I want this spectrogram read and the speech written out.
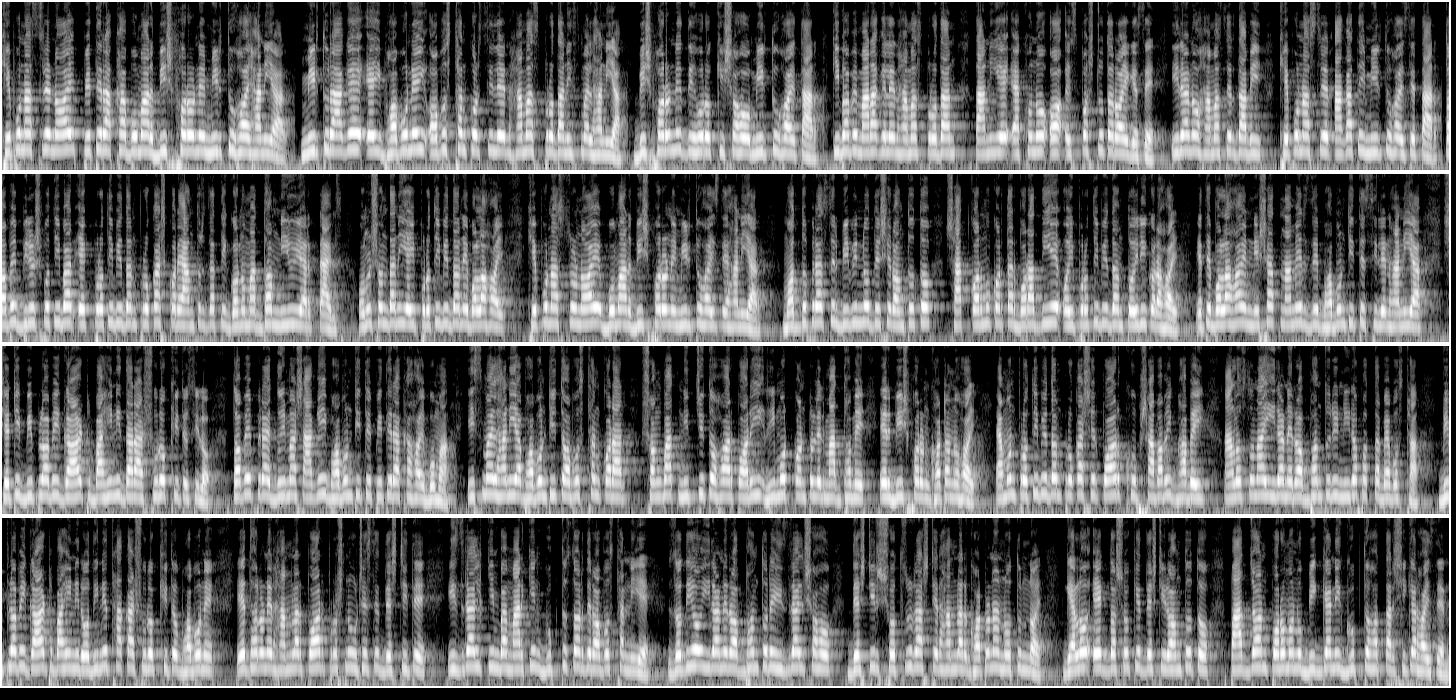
ক্ষেপণাস্ত্রে নয়, পেতে রাখা বোমার বিস্ফোরণে মৃত্যু হয় হানিয়ার। মৃত্যুর আগে এই ভবনেই অবস্থান করছিলেন হামাস প্রধান ইসমাইল হানিয়া। বিস্ফোরণে দেহরক্ষী সহ মৃত্যু হয় তার। কীভাবে মারা গেলেন হামাস প্রধান তা নিয়ে এখনও অস্পষ্টতা রয়ে গেছে। ইরান ও হামাসের দাবি, ক্ষেপণাস্ত্রের আঘাতেই মৃত্যু হয়েছে তার। তবে বৃহস্পতিবার এক প্রতিবেদন প্রকাশ করে আন্তর্জাতিক গণমাধ্যম নিউ ইয়র্ক টাইমস। অনুসন্ধানী এই প্রতিবেদনে বলা হয়, ক্ষেপণাস্ত্র নয়, বোমার বিস্ফোরণে মৃত্যু হয়েছে হানিয়ার। মধ্যপ্রাচ্যের বিভিন্ন দেশের অন্তত সাত কর্মকর্তার বরাত দিয়ে ওই প্রতিবেদন তৈরি করা হয়। এতে বলা হয়, নেশাত নামের যে ভবনটিতে ছিলেন হানিয়া, সেটি বিপ্লবী গার্ড বাহিনী দ্বারা সুরক্ষিত ছিল। তবে প্রায় দুই মাস আগেই ভবনটিতে পেতে রাখা হয় বোমা। ইসমাইল হানিয়া ভবনটিতে অবস্থান করার সংবাদ নিশ্চিত হওয়ার পরই রিমোট কন্ট্রোলের মাধ্যমে এর বিস্ফোরণ ঘটানো হয়। এমন প্রতিবেদন প্রকাশের পর খুব স্বাভাবিকভাবেই আলোচনায় ইরানের অভ্যন্তরীণ নিরাপত্তা ব্যবস্থা বিপ্লবী গার্ড বাহিনীর অধীনে থাকা সুরক্ষিত ভবনে এ ধরনের হামলার পর প্রশ্ন উঠেছে দেশটিতে ইসরায়েল কিংবা মার্কিন গুপ্তচরদের অবস্থান নিয়ে। যদিও ইরানের অভ্যন্তরে ইসরায়েল সহ দেশটির শত্রু রাষ্ট্রের হামলার ঘটনা নতুন নয়। গেল এক দশকে দেশটির অন্তত পাঁচজন পরমাণু বিজ্ঞানী গুপ্ত হত্যার শিকার হয়েছেন।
